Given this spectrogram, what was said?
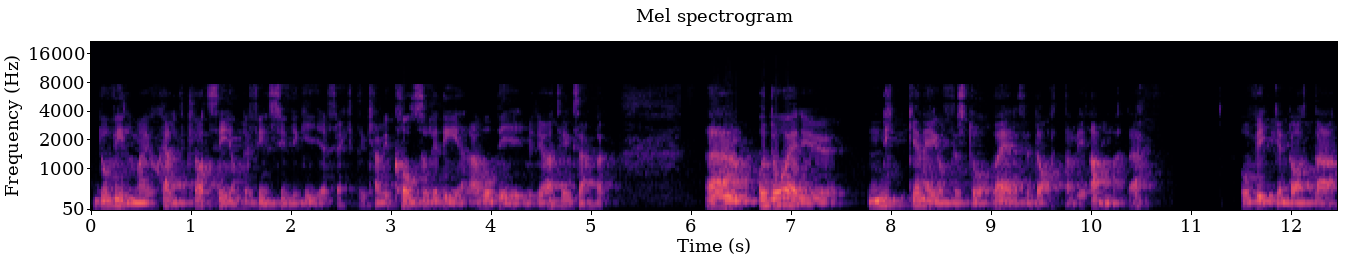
Då vill man ju självklart se om det finns synergieffekter. Kan vi konsolidera vår BI-miljö till exempel? Ehm, och då är det ju nyckeln är ju att förstå vad är det för data vi använder och vilken data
